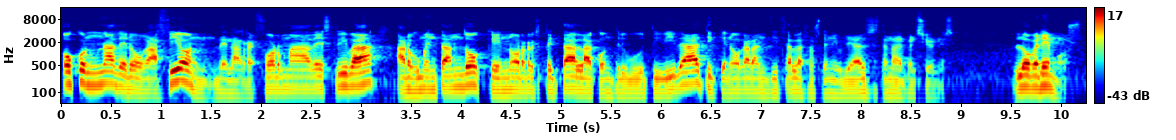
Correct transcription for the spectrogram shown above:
o con una derogación de la reforma de Escribá, argumentando que no respeta la contributividad y que no garantiza la sostenibilidad del sistema de pensiones. Lo veremos.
